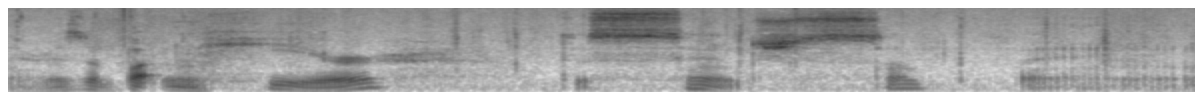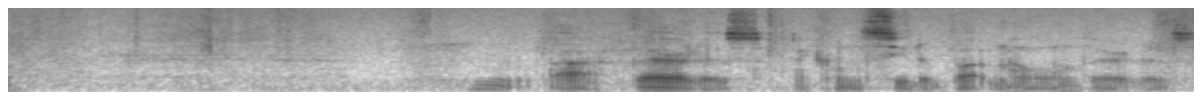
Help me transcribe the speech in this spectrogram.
There is a button here to cinch something. Hmm, ah, there it is. I couldn't see the buttonhole. There it is.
